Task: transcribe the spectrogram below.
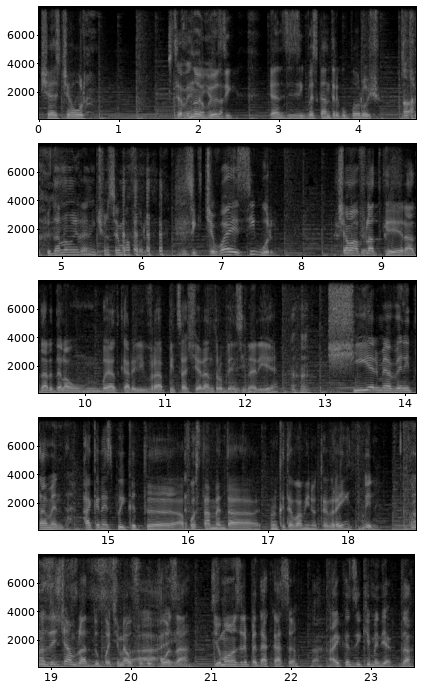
Și a zis, nu, eu zic, I-am zis, zic, vezi că am trecut pe roșu. Ah. Zice, păi, dar nu era niciun semafor. zic, ceva e sigur. Și am aflat că era dar de la un băiat care livra pizza și era într-o benzinărie uh-huh. și ieri mi-a venit amenda. Hai că ne spui cât uh, a fost amenda în câteva minute, vrei? Bine. Am zis ce am Vlad, după ce mi-au făcut Ai. poza, eu m-am dus repede acasă. Da. Hai că zic imediat, da.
